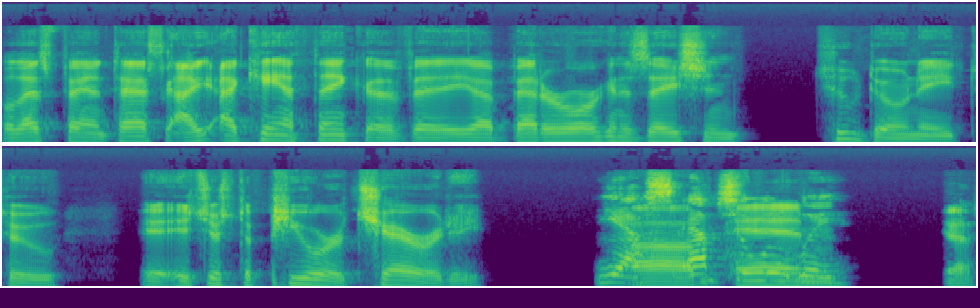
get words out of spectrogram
Well, that's fantastic. I, I can't think of a, a better organization to donate to. It's just a pure charity. Yes, um, absolutely. And, yes.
